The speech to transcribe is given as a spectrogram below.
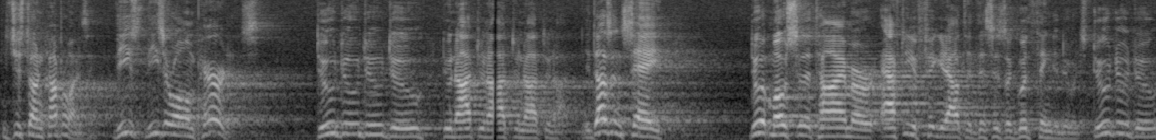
He's just uncompromising. These, these are all imperatives. Do, do, do, do, do not, do not, do not, do not. It doesn't say do it most of the time or after you've figured out that this is a good thing to do. It's do, do, do,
